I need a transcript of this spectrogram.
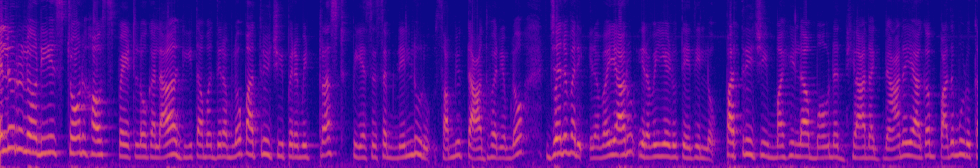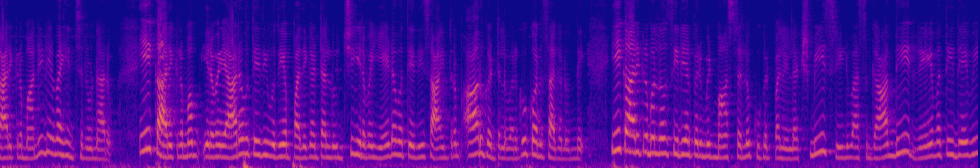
నెల్లూరులోని స్టోన్ హౌస్ పేటలో గల గీతా మందిరంలో Patriji pyramid trust PSSM Nellore సంయుక్త ఆధ్వర్యంలో జనవరి ఇరవై ఆరు ఇరవై ఏడు తేదీల్లో పత్రిజీ మహిళా మౌన ధ్యాన జ్ఞానయాగం పదమూడు కార్యక్రమాన్ని నిర్వహించనున్నారు. ఈ కార్యక్రమం ఇరవై ఆరవ తేదీ ఉదయం పది గంటల నుంచి ఇరవై ఏడవ తేదీ సాయంత్రం ఆరు గంటల వరకు కొనసాగనుంది. ఈ కార్యక్రమంలో సీనియర్ పిరమిడ్ మాస్టర్లు కుకట్పల్లి లక్ష్మి శ్రీనివాస్ గాంధీ రేవతీదేవి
